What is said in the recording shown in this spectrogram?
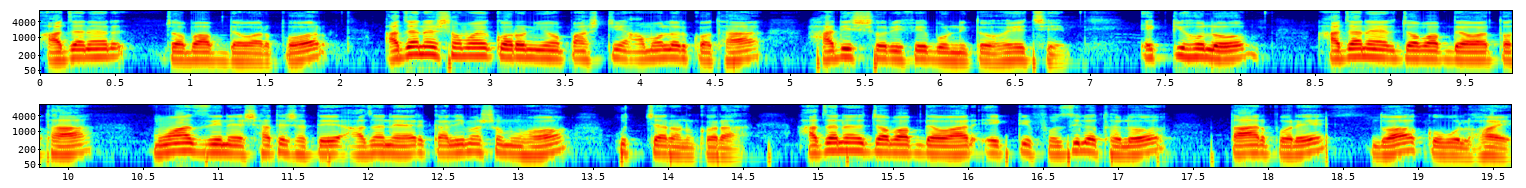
আজানের জবাব দেওয়ার পর। আজানের সময় করণীয় পাঁচটি আমলের কথা হাদিস শরীফে বর্ণিত হয়েছে। একটি হলো, আজানের জবাব দেওয়ার তথা মুয়াজ্জিনের সাথে সাথে আজানের কালিমাসমূহ উচ্চারণ করা। আজানের জবাব দেওয়ার একটি ফজিলত হলো, তারপরে দোয়া কবুল হয়।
